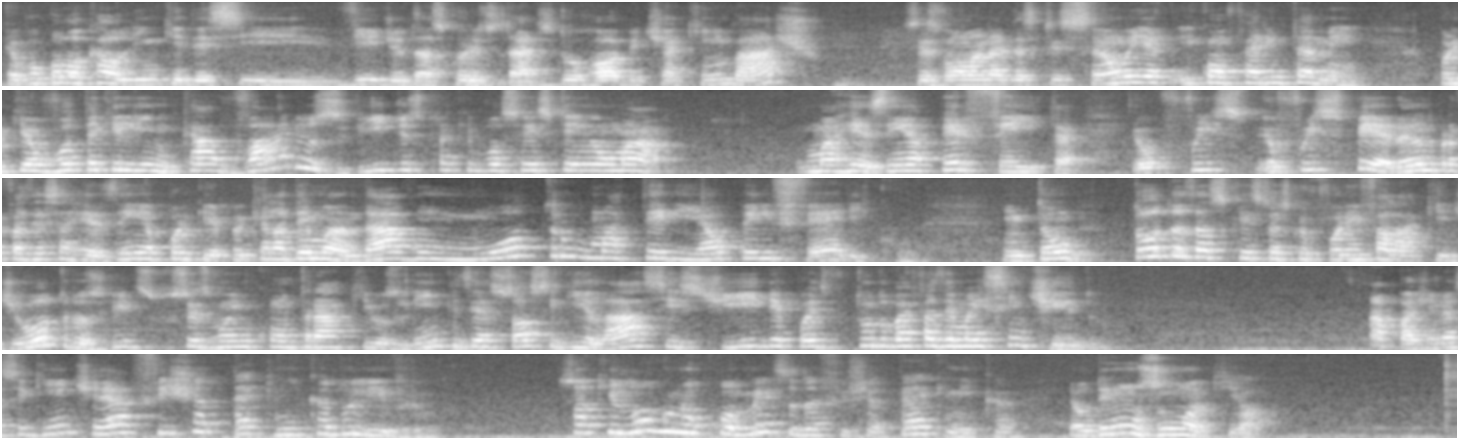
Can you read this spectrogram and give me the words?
Eu vou colocar o link desse vídeo das curiosidades do Hobbit aqui embaixo. Vocês vão lá na descrição e, e conferem também. Porque eu vou ter que linkar vários vídeos para que vocês tenham uma, uma resenha perfeita. Eu fui, eu fui esperando para fazer essa resenha, por quê? Porque ela demandava um outro material periférico. Então, todas as questões que eu forem falar aqui de outros vídeos, vocês vão encontrar aqui os links e é só seguir lá, assistir e depois tudo vai fazer mais sentido. A página seguinte é a ficha técnica do livro. Só que logo no começo da ficha técnica, eu dei um zoom aqui, ó.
